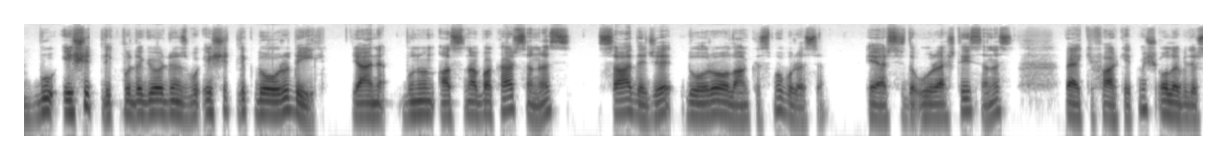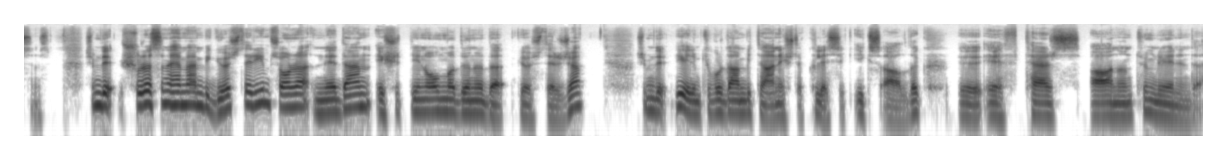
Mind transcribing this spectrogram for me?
bu eşitlik burada gördüğünüz bu eşitlik doğru değil. Yani bunun aslına bakarsanız sadece doğru olan kısmı burası. Eğer siz de uğraştıysanız belki fark etmiş olabilirsiniz. Şimdi şurasını hemen bir göstereyim sonra neden eşitliğin olmadığını da göstereceğim. Şimdi diyelim ki buradan bir tane işte klasik x aldık. E, f ters a'nın tümleyeninde.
